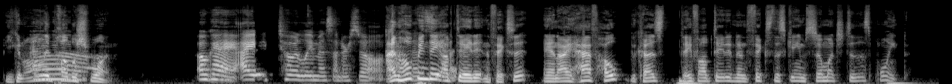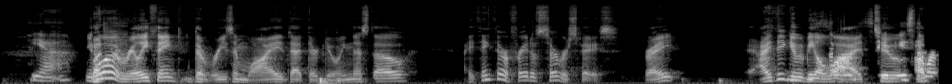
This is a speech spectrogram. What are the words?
but you can only uh, publish Oh. one. Okay, I totally misunderstood. I'm that. hoping they That's- update it and fix it, and I have hope because they've updated and fixed this game so much to this point. Yeah. You But- know what I really think the reason why that they're doing this though? I think they're afraid of server space, right? I think it would be a Some of lot to CPUs that up- we're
